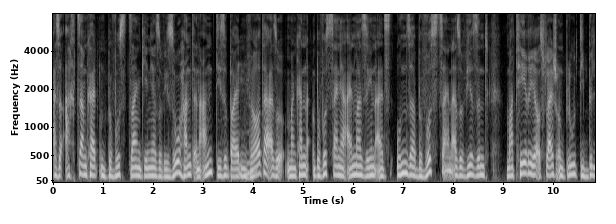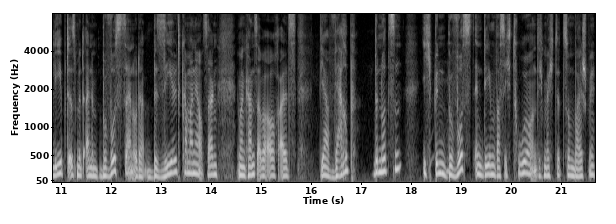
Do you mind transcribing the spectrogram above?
Also Achtsamkeit und Bewusstsein gehen ja sowieso Hand in Hand, diese beiden mhm. Wörter. Also man kann Bewusstsein ja einmal sehen als unser Bewusstsein. Also wir sind Materie aus Fleisch und Blut, die belebt ist mit einem Bewusstsein oder beseelt, kann man ja auch sagen. Man kann es aber auch als ja, Verb benutzen. Ich bin mhm. bewusst in dem, was ich tue und ich möchte zum Beispiel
